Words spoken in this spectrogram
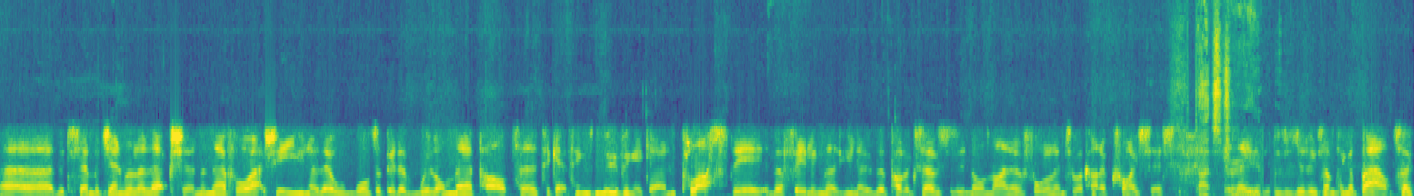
uh, the December general election, and therefore, actually, you know, there was a bit of will on their part to, to get things moving again. Plus, the the feeling that you know the public services in Northern Ireland have fallen into a kind of crisis. That's true. That they yeah. need to do something about. So,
